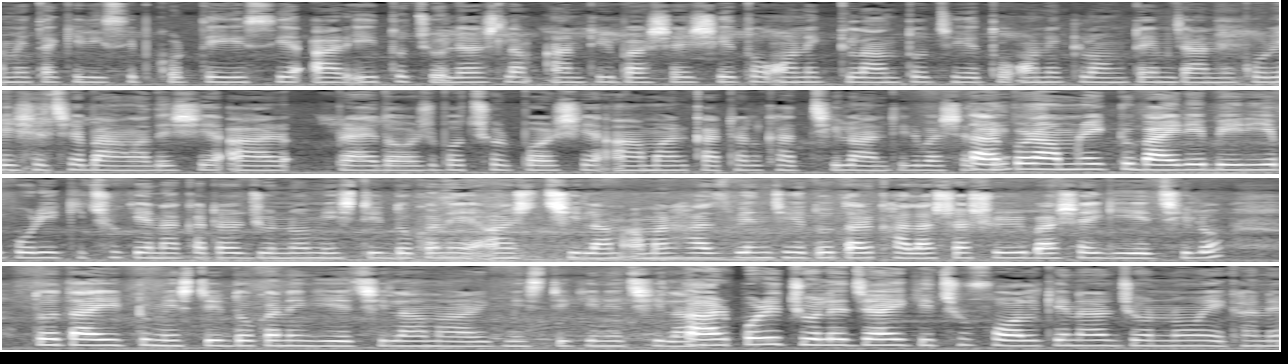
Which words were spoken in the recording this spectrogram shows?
আমি তাকে রিসিভ করতে গেছি আর এই তো চলে আসলাম আন্টির বাসায়। সে তো অনেক ক্লান্ত, যেহেতু অনেক লং টাইম জার্নি করে এসেছে বাংলাদেশে। আর প্রায় দশ বছর পর সে আমার কাঁঠাল খাচ্ছিল আন্টির বাসায় তারপর আমরা একটু বাইরে বেরিয়ে পড়ি কিছু কেনাকাটার জন্য মিষ্টির দোকানে আসছিলাম। আমার হাজবেন্ড যেহেতু তার খালা শাশুড়ির বাসায় গিয়েছিল তো তাই একটু মিষ্টির দোকানে গিয়েছিলাম আর মিষ্টি কিনেছিলাম। তারপরে চলে যাই কিছু ফল কেনার জন্য, এখানে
